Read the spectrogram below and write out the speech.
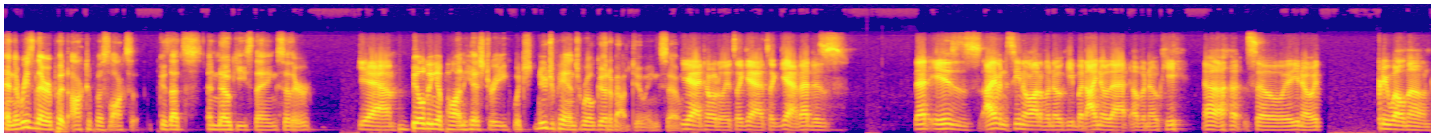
And the reason they were putting octopus locks because that's Inoki's thing, so they're Yeah, building upon history, which New Japan's real good about doing. So yeah, totally. It's like yeah, it's like yeah, that is that is. I haven't seen a lot of Inoki, but I know that of Inoki. Uh, so you know it's pretty well known.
